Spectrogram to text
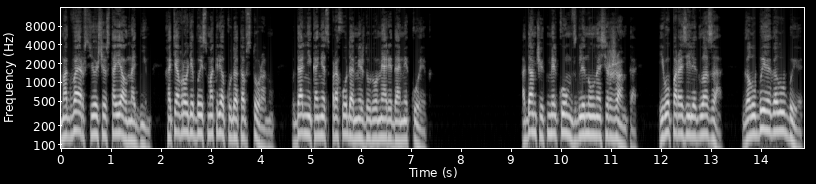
Магвайр все еще стоял над ним, хотя вроде бы и смотрел куда-то в сторону, в дальний конец прохода между двумя рядами коек. Адамчик мельком взглянул на сержанта. Его поразили глаза. Голубые-голубые,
